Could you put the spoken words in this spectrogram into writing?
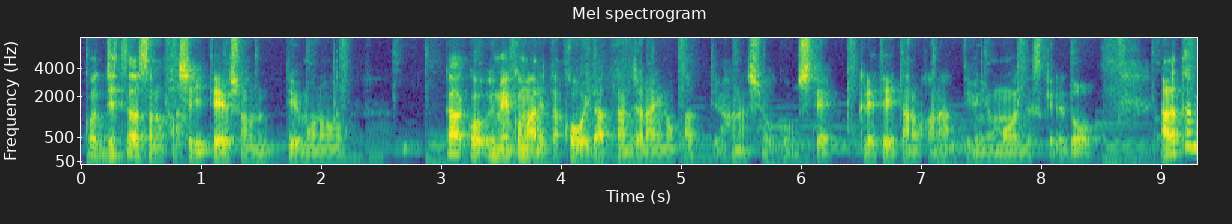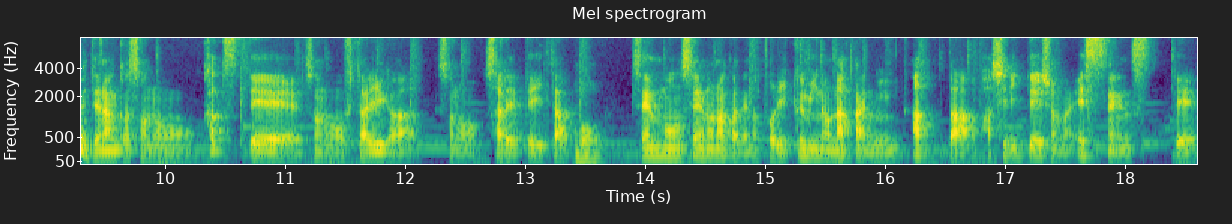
こう実はそのファシリテーションっていうものがこう埋め込まれた行為だったんじゃないのかっていう話をこうしてくれていたのかなっていうふうに思うんですけれど改めてなんかそのかつてそのお二人がそのされていたこう専門性の中での取り組みの中にあったファシリテーションのエッセンスって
